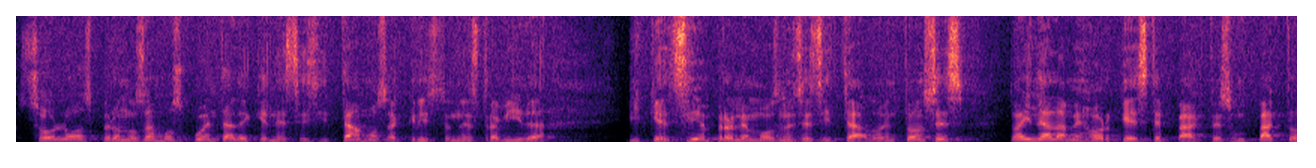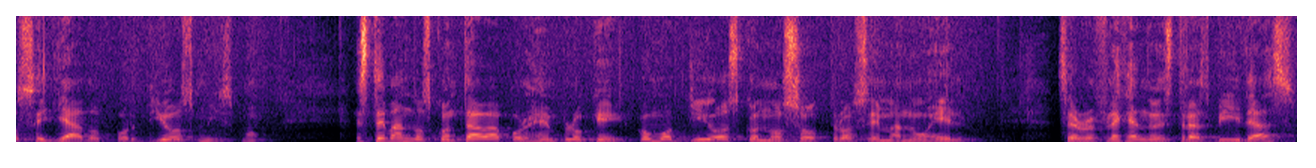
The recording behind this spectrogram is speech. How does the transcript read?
solos, pero nos damos cuenta de que necesitamos a Cristo en nuestra vida y que siempre lo hemos necesitado. Entonces, no hay nada mejor que este pacto. Es un pacto sellado por Dios mismo. Esteban nos contaba, por ejemplo, que cómo Dios con nosotros, Emanuel, se refleja en nuestras vidas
